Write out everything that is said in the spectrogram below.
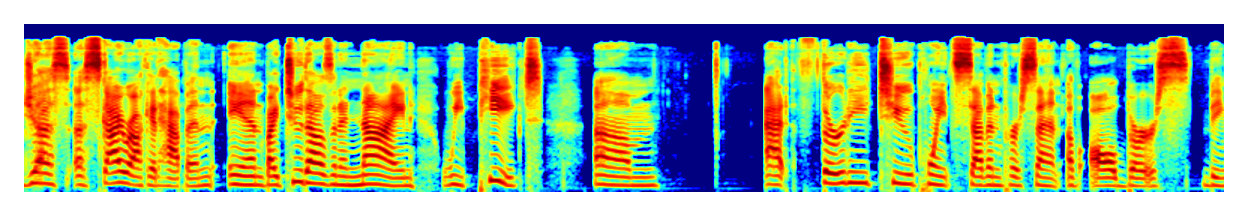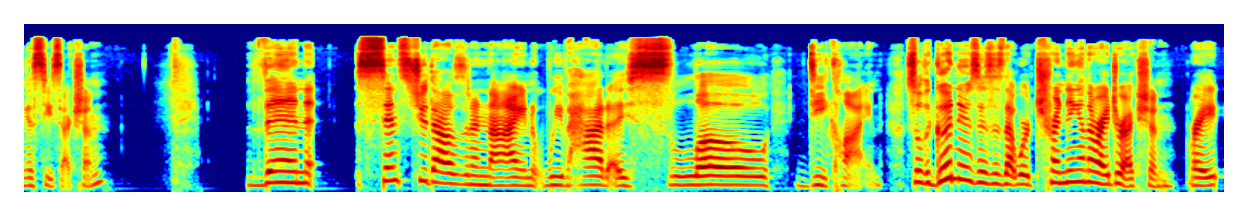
just a skyrocket happened. And by 2009, we peaked um, at 32.7% of all births being a C section. Then since 2009 we've had a slow decline so the good news is is that we're trending in the right direction right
